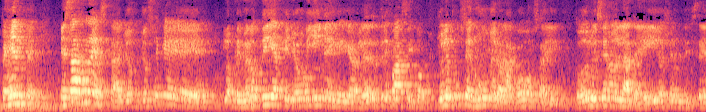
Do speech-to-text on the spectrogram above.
Pues gente, esa resta, yo, yo sé que los primeros días que yo vine y hablé del trifásico, yo le puse número a la cosa y todos lo hicieron en la TI 86,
